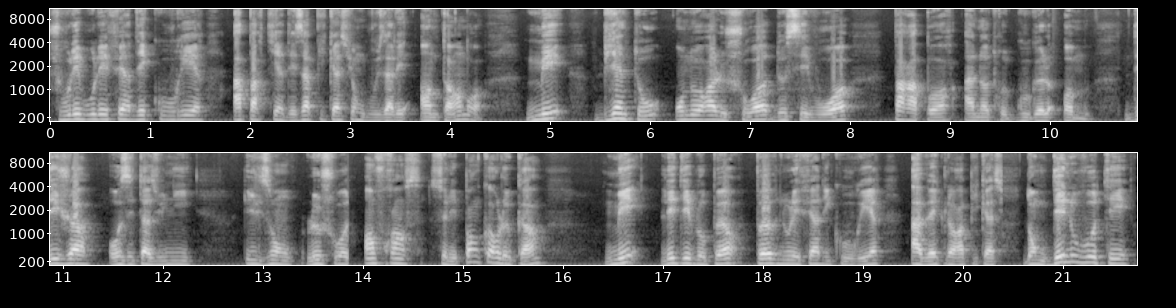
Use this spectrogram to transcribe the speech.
Je voulais vous les faire découvrir à partir des applications que vous allez entendre. Mais bientôt, on aura le choix de ces voix par rapport à notre Google Home. Déjà, aux États-Unis, ils ont le choix. En France, ce n'est pas encore le cas. Mais les développeurs peuvent nous les faire découvrir avec leur application. Donc des nouveautés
